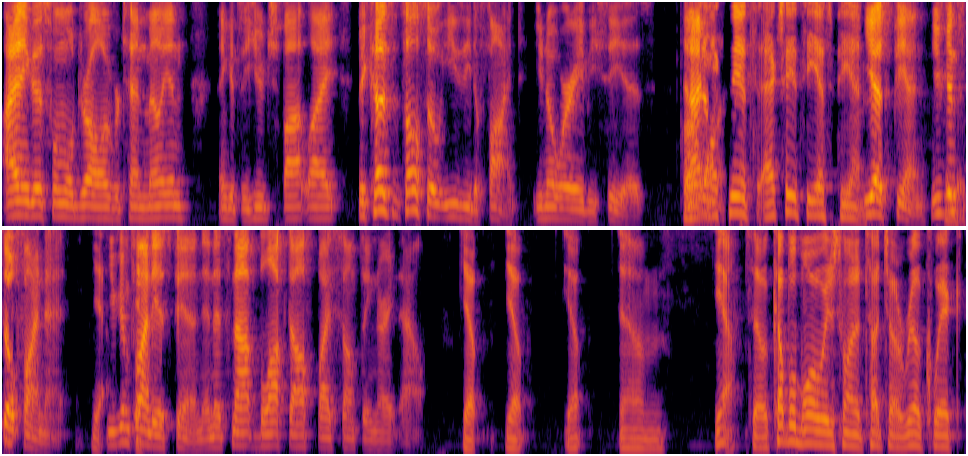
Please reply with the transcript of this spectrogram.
I think this one will draw over 10 million. I think it's a huge spotlight because it's also easy to find. You know where ABC is. And well, I don't actually it's actually it's ESPN. ESPN. You can still find that. Yeah. You can find yeah. ESPN and it's not blocked off by something right now. Yep. Yep. Yep. Um yeah. So a couple more we just want to touch on real quick.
